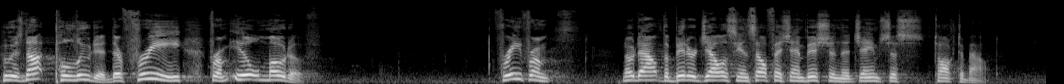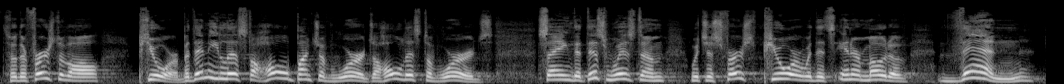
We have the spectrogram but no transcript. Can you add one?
who is not polluted. They're free from ill motive. Free from, no doubt, the bitter jealousy and selfish ambition that James just talked about. So they're first of all pure. But then he lists a whole bunch of words, a whole list of words saying that this wisdom, which is first pure with its inner motive, then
